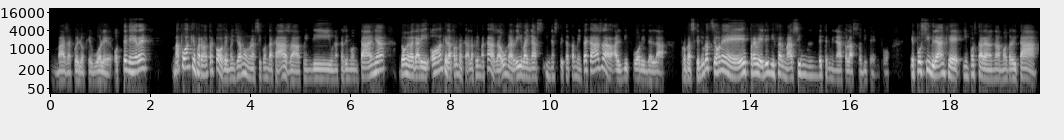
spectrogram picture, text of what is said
in base a quello che vuole ottenere, ma può anche fare un'altra cosa, immaginiamo una seconda casa, quindi una casa in montagna, dove magari, o anche la, propria, la prima casa, uno arriva inas inaspettatamente a casa al di fuori della propria schedulazione e prevede di fermarsi un determinato lasso di tempo. È possibile anche impostare una modalità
